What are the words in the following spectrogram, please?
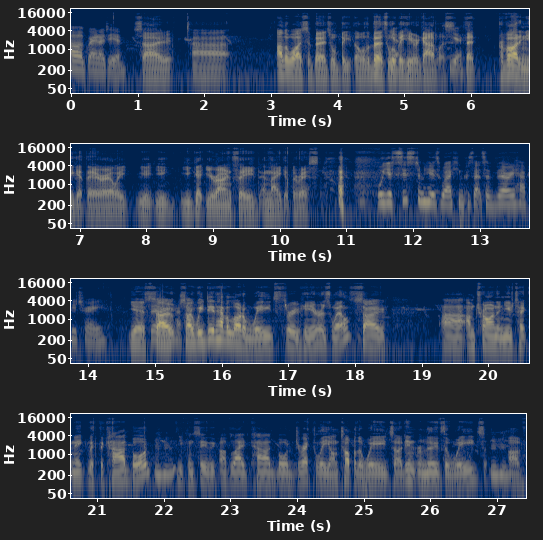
Oh, great idea. So uh, otherwise the birds will be, or the birds will Yeah. be here regardless. Yes. But providing you get there early, you, you, you get your own feed and they get the rest. Well, your system here is working because that's a very happy tree. Yeah, Very so happy. so we did have a lot of weeds through here as well. So uh, I'm trying a new technique with the cardboard. Mm-hmm. You can see that I've laid cardboard directly on top of the weeds. I didn't remove the weeds. Mm-hmm. I've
